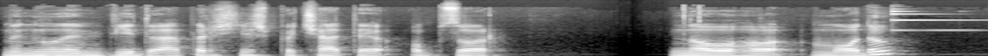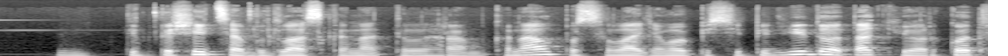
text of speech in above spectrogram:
минулим відео. А перш ніж почати обзор нового моду, підпишіться, будь ласка, на телеграм-канал, посилання в описі під відео та QR-код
